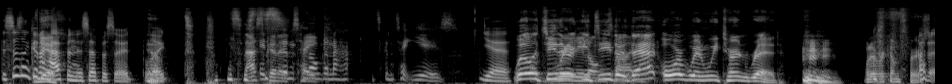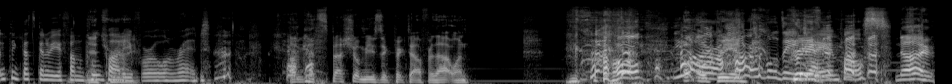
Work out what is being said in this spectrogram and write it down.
This isn't going to Yes. happen this episode. Like, That's It's gonna gonna, take. not gonna. Ha- it's gonna take years. Yeah. well, it's either really it's either time. that or when we turn red. Whatever comes first. I don't think that's going to be a fun pool That's party right. if we're all on red. I've got special music picked out for that one. you Uh-oh, are green. a horrible DJ, Green. Impulse. No.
